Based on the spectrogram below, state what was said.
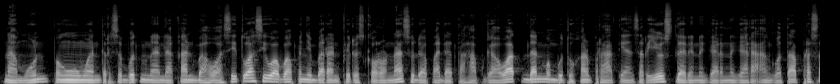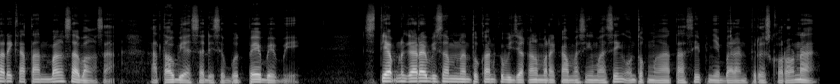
namun, pengumuman tersebut menandakan bahwa situasi wabah penyebaran virus corona sudah pada tahap gawat dan membutuhkan perhatian serius dari negara-negara anggota Perserikatan Bangsa-Bangsa atau biasa disebut PBB. Setiap negara bisa menentukan kebijakan mereka masing-masing untuk mengatasi penyebaran virus corona,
